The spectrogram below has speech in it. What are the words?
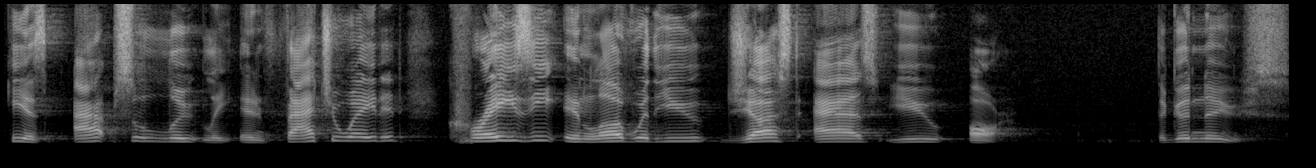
He is absolutely infatuated, crazy in love with you, just as you are. The good news.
